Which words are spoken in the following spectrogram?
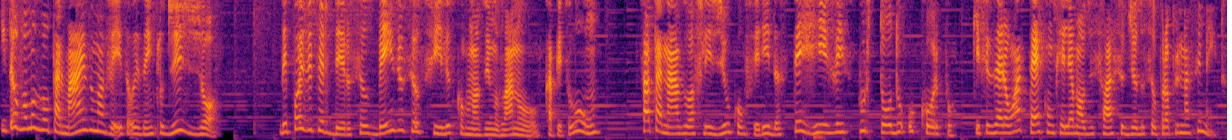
Então vamos voltar mais uma vez ao exemplo de Jó. Depois de perder os seus bens e os seus filhos, como nós vimos lá no capítulo 1, Satanás o afligiu com feridas terríveis por todo o corpo, que fizeram até com que ele amaldiçoasse o dia do seu próprio nascimento.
